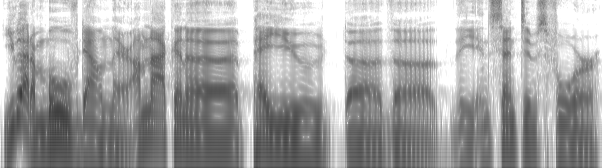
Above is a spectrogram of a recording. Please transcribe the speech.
you got to move down there. I'm not gonna pay you uh, the the incentives for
